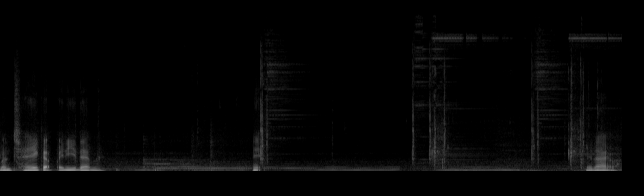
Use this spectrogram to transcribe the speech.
มันใช้กับไอ้นี่ได้ไหม ไม่ได้วะ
